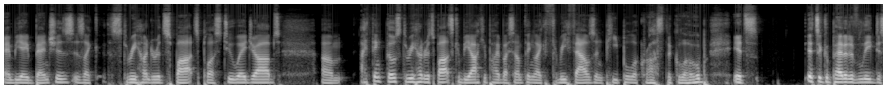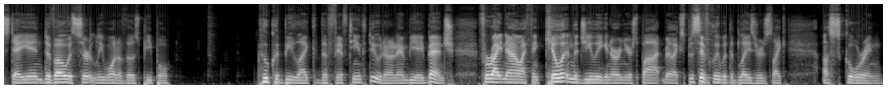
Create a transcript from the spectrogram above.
NBA benches is like 300 spots plus two way jobs. Um, I think those 300 spots could be occupied by something like 3,000 people across the globe. It's it's a competitive league to stay in. DeVoe is certainly one of those people who could be like the 15th dude on an NBA bench. For right now, I think kill it in the G League and earn your spot. But like specifically with the Blazers, like a scoring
